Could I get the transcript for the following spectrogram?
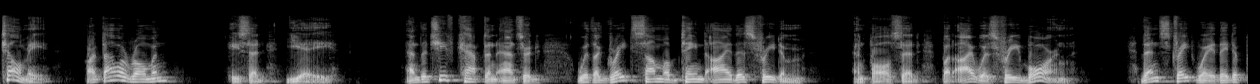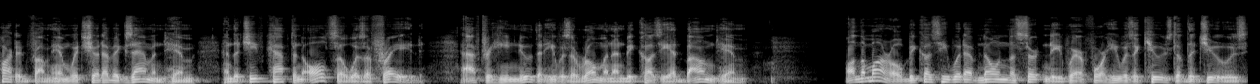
Tell me, art thou a Roman? He said, Yea. And the chief captain answered, With a great sum obtained I this freedom. And Paul said, But I was free born. Then straightway they departed from him which should have examined him, and the chief captain also was afraid, after he knew that he was a Roman, and because he had bound him. On the morrow, because he would have known the certainty wherefore he was accused of the Jews,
